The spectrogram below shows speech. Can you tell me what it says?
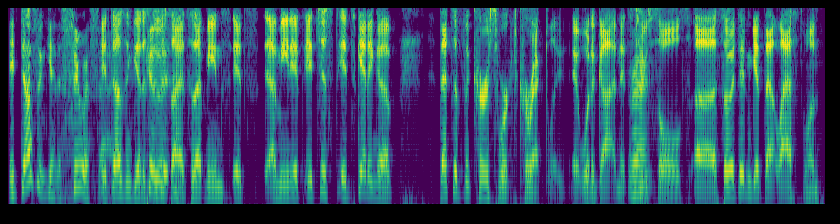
it doesn't get a suicide It doesn't get a 'Cause it- suicide, so that means it's. I mean, it it just it's getting a. That's if the curse worked correctly. It would have gotten its two souls. Uh, so it didn't get that last one.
